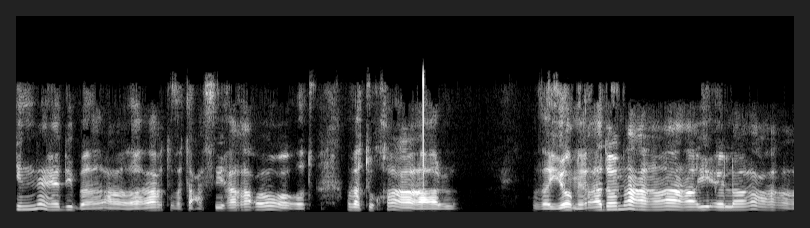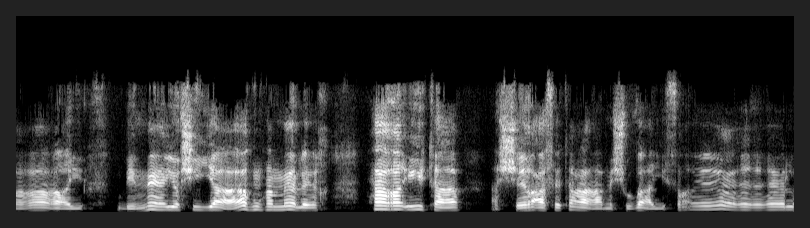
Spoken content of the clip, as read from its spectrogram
הנה דיברת ותעשי הרעות ותוכל. ויאמר אדוני אלי בימי יאשיהו המלך הראית אשר עשתה משובה ישראל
